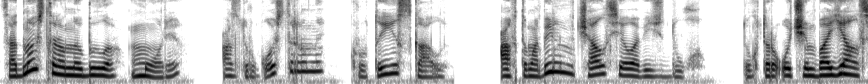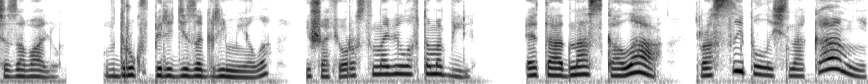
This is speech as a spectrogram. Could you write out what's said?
С одной стороны было море, а с другой стороны крутые скалы. Автомобиль мчался во весь дух. Доктор очень боялся за Валю. Вдруг впереди загремело, и шофер остановил автомобиль. Эта одна скала рассыпалась на камни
